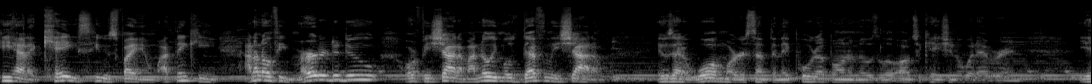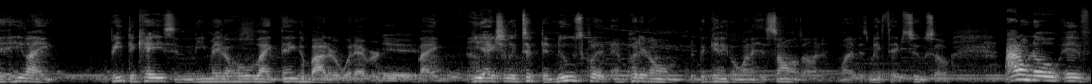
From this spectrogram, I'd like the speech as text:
he had a case he was fighting. I think he I don't know if he murdered the dude or if he shot him. I know he most definitely shot him. It was at a Walmart or something. They pulled up on him. It was a little altercation or whatever. And yeah, he like beat the case and he made a whole like thing about it or whatever. Yeah. Like he actually took the news clip and put it on the beginning of one of his songs on one of his mixtapes too. So I don't know if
